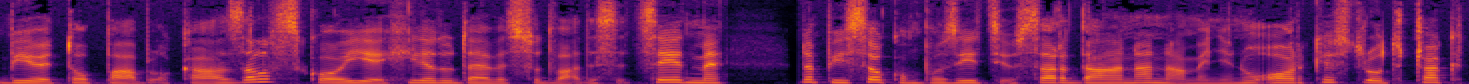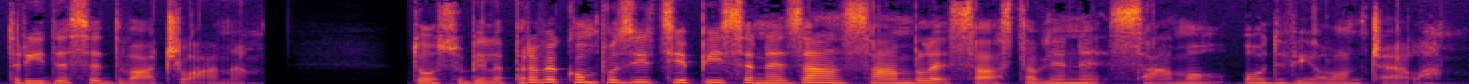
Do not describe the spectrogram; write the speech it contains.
Bio je to Pablo Casals koji je 1927. napisao kompoziciju Sardana namenjenu orkestru od čak 32 člana. To su bile prve kompozicije pisane za ansamble sastavljene samo od violončela.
